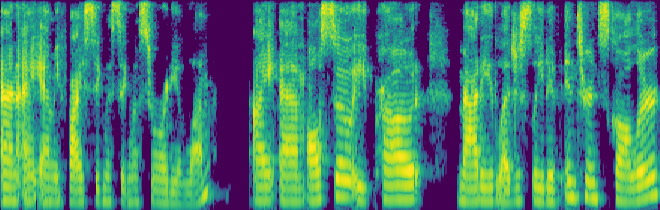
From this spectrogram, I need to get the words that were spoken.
and I am a Phi Sigma Sigma sorority alum. I am also a proud Maddy Legislative Intern Scholar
